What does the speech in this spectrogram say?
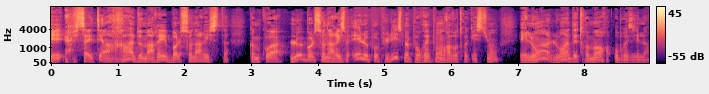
Et ça a été un raz de marée bolsonariste. Comme quoi, le bolsonarisme et le populisme, pour répondre à votre question, est loin, loin d'être mort au Brésil.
